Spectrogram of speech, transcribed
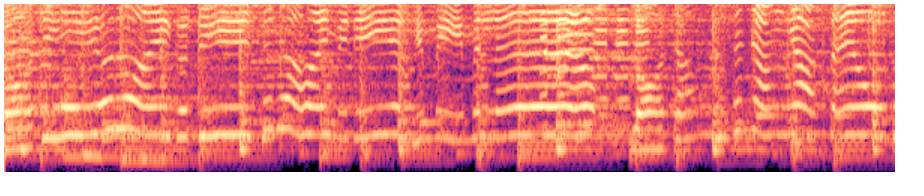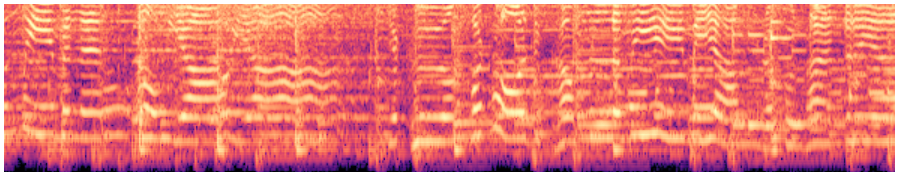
หล่อดีอะไรก็ดีเสียดายไม่ดีที่มีมันแล้วหล่อจังฉันยังอยากแซวทั้งมีมันแล้วเอายาวยาวอย่าเคืองขอโทษสักคำและไม่ยี่ไม่ยำเราคุณพันรยา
